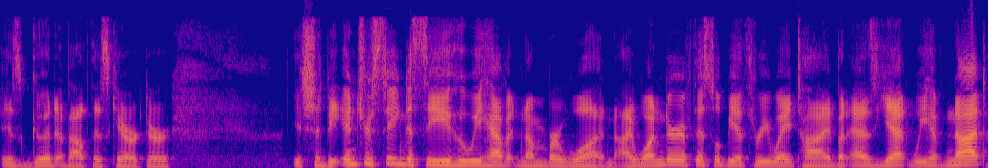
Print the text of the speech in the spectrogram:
is good about this character. It should be interesting to see who we have at number one. I wonder if this will be a three way tie, but as yet, we have not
